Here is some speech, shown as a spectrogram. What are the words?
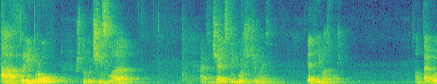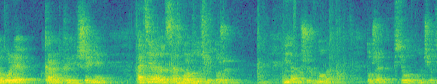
а по ребру, чтобы числа отличались не больше, чем один. Это невозможно. Вот такое более короткое решение. Хотя с разбором случаев тоже не так уж их много, тоже все получилось.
